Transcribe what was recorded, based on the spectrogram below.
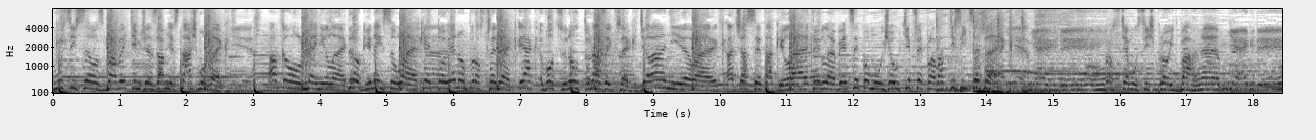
Musíš se ho zbavit tím, že zaměstnáš mozek Alkohol není lék, drogy nejsou lék, je to jenom prostředek, jak odsunout to na zejtřek. Dělání je lék a čas je taky lék, tyhle věci pomůžou ti přeplavat tisíce řek. Někdy Prostě musíš projít bahnem, Někdy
